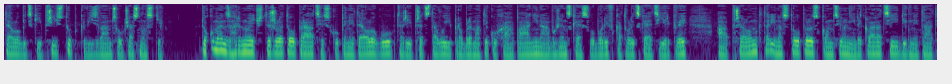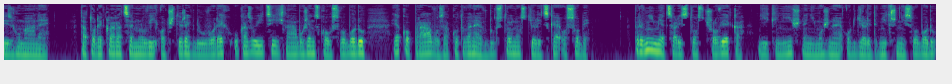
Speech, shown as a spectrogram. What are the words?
teologický přístup k výzvám současnosti – Dokument zhrnuje čtyřletou práci skupiny teologů, kteří představují problematiku chápání náboženské svobody v katolické církvi a přelom, který nastoupil s koncilní deklarací Dignitatis Humanae. Tato deklarace mluví o čtyřech důvodech ukazujících náboženskou svobodu jako právo zakotvené v důstojnosti lidské osoby. Prvním je celistvost člověka, díky níž není možné oddělit vnitřní svobodu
